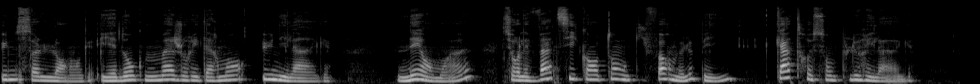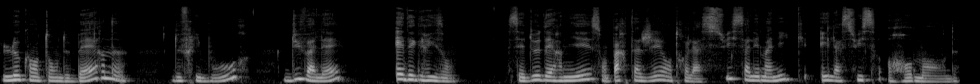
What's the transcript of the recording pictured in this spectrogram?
une seule langue et est donc majoritairement unilingue. Néanmoins, sur les 26 cantons qui forment le pays, quatre sont plurilingues le canton de Berne, de Fribourg, du Valais et des Grisons. Ces deux derniers sont partagés entre la Suisse alémanique et la Suisse romande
